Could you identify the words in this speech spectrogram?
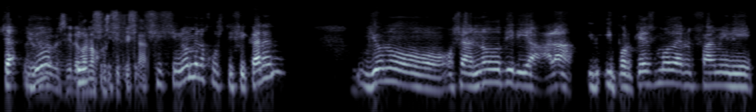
sea, Yo yo, creo que sí lo van a si- justificar. Si, si no me lo justificaran, yo no, o sea, no diría, ala, ¿y, y por qué es Modern Family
